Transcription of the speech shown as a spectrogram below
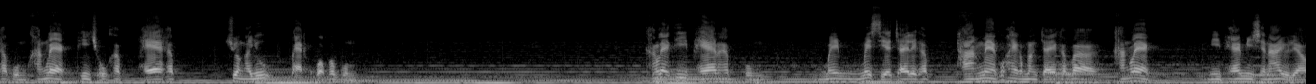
ครับผมครั้งแรกที่ชกครับแพ้ครับช่วงอายุ 8 ขวบครับผม ครั้งแรกที่แพ้นะครับผมไม่ไม่เสียใจเลยครับ ทางแม่ก็ให้กำลังใจครับว่าครั้งแรกมีแพ้มีชนะอยู่แล้ว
